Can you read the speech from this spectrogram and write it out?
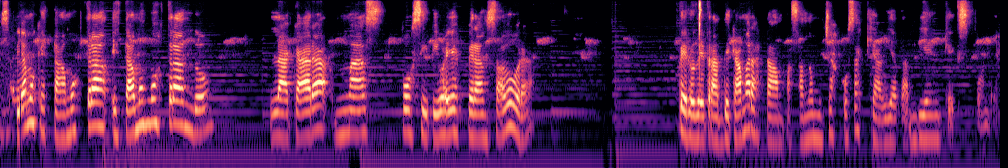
sabíamos que estábamos, estábamos mostrando la cara más positiva y esperanzadora, pero detrás de cámara estaban pasando muchas cosas que había también que exponer.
